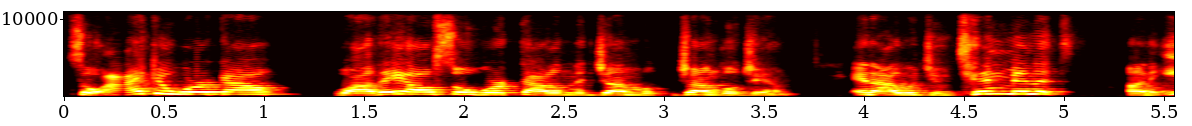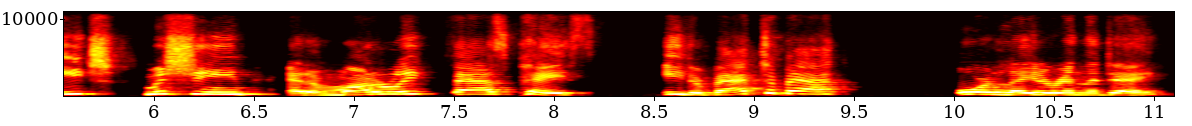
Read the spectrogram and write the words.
so I could work out while they also worked out in the jungle, jungle gym. And I would do 10 minutes on each machine at a moderately fast pace, either back to back or later in the day.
